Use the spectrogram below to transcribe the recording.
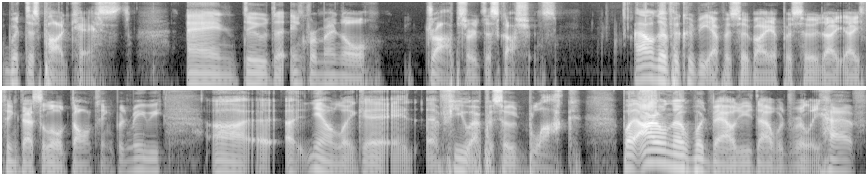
with this podcast and do the incremental drops or discussions. I don't know if it could be episode by episode. I, I think that's a little daunting, but maybe uh, uh, you know, like a, a, few episode block. But I don't know what value that would really have.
